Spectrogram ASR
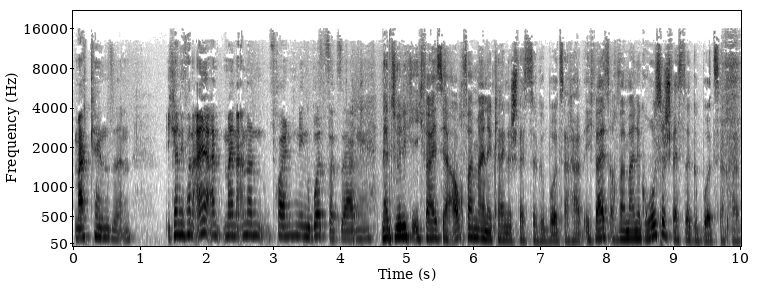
macht keinen Sinn. Ich kann dir von allen an- meinen anderen Freunden den Geburtstag sagen. Natürlich, ich weiß ja auch, wann meine kleine Schwester Geburtstag hat. Ich weiß auch, wann meine große Schwester Geburtstag hat.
